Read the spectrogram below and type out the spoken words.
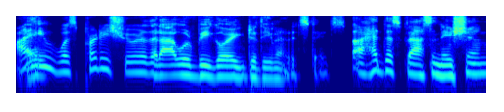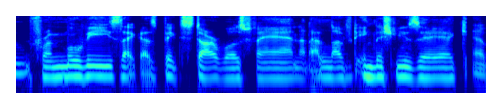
I was pretty sure that I would be going to the United States. I had this fascination from movies, like I was a big Star Wars fan, and I loved English music. A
